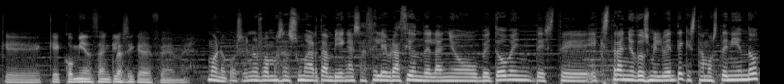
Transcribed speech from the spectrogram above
que, comienza en Clásica FM. Bueno, pues hoy nos vamos a sumar también a esa celebración del año Beethoven, de este extraño 2020 que estamos teniendo,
